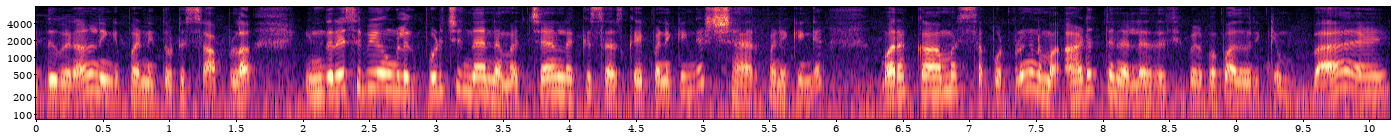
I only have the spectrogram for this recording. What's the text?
எது வேணாலும் நீங்கள் பண்ணி தொட்டு சாப்பிடலாம். இந்த ரெசிபி உங்களுக்கு பிடிச்சிருந்தா நம்ம சேனலுக்கு சப்ஸ்கிரைப் பண்ணிக்கோங்க ஷேர் பண்ணிக்கோங்க. மறக்காமல் சப்போர்ட் பண்ணுங்கள் நம்ம அடுத்த நல்ல ரெசிபியில் பார்ப்போம். அது வரைக்கும் Bye!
